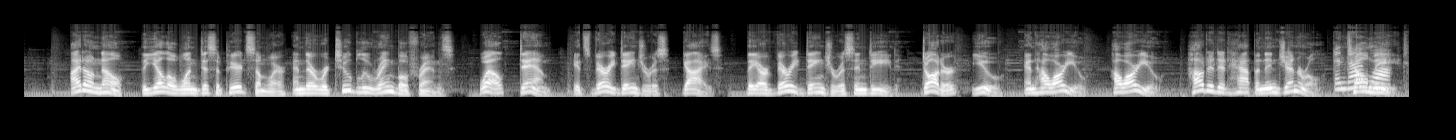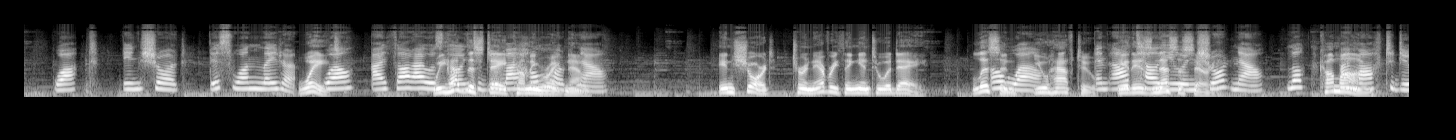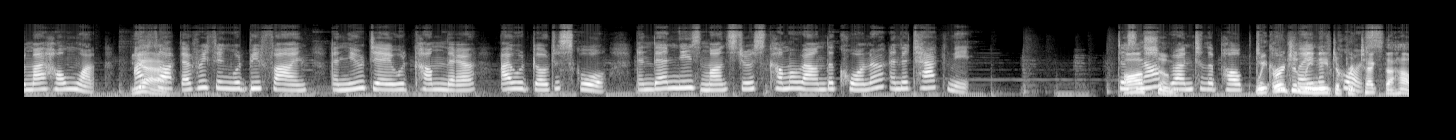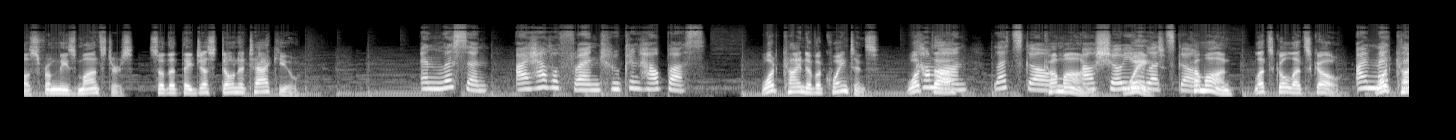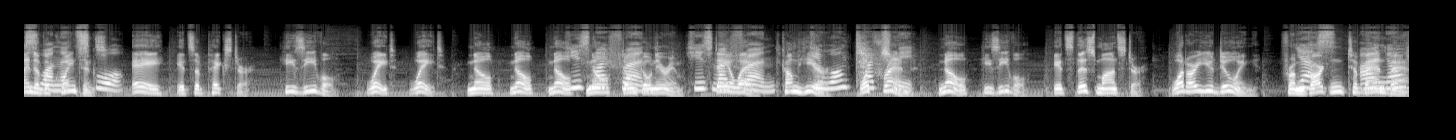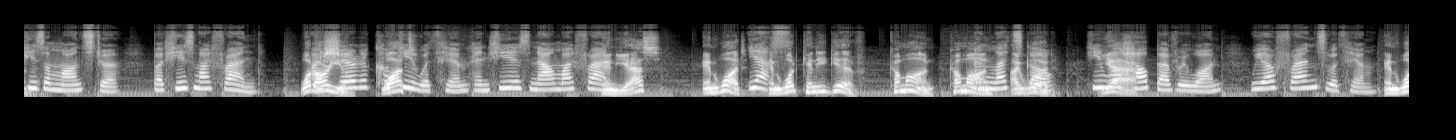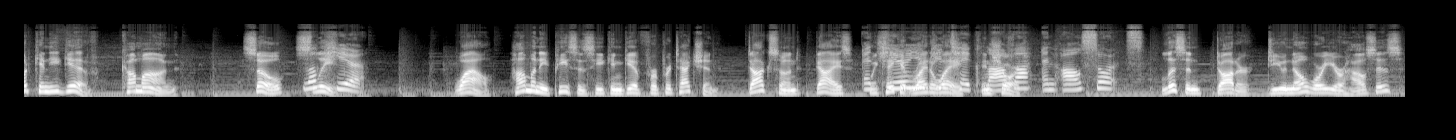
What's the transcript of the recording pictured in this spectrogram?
I don't know, the yellow one disappeared somewhere and there were two blue rainbow friends. Well, damn, it's very dangerous, guys. They are very dangerous indeed. Daughter, you, and how are you? How are you? How did it happen in general? And Tell I me. walked, walked. In short, this one later. Wait. Well, I thought I was We have going this to day do my coming right now. now. In short, turn everything into a day. Listen, oh well. you have to. And I'll it is tell necessary. you in short now. Look, Come I'm off to do my homework. Yeah. I thought everything would be fine. A new day would come there. I would go to school, and then these monsters come around the corner and attack me. Does Awesome. not run to the Pope to we urgently need to protect the house from these monsters so that they just don't attack you. And listen, I have a friend who can help us. What kind of acquaintance? What Come the? on, let's go. Come on. I'll show you. Wait. Let's go. Come on. Let's go. Let's go. I what kind this of one at acquaintance? school. A. It's a pigster. He's evil. Wait. Wait. No. No. No. He's no. my Don't go near him. He's Stay my away. friend. Come He here. won't what friend? me. No. He's evil. It's this monster. What are you doing? From yes, Garten to I Ban know Ban. he's a monster, but he's my friend. What I are you? shared a cookie what? with him, and he is now my friend. And yes? And what? Yes. And what can he give? Come on, come on, I go. would. He will help everyone. We are friends with him. And what can he give? Come on. So, sleep. Look here. Wow, how many pieces he can give for protection. Dachshund, guys, And we take it right you can away. take in lava short. and all sorts. Listen, daughter, do you know where your house is?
